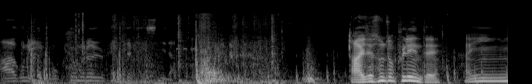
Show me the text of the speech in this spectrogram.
아군이 목표물을 획득했습니다. 아 이제 손 좀 풀리는데 아이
